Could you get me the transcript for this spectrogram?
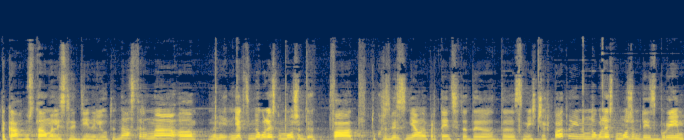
така, останали следи. Нали. От една страна, а, нали, някакси много лесно можем да... Това, тук разбира се нямаме претенцията да, да сме изчерпателни, но много лесно можем да изброим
